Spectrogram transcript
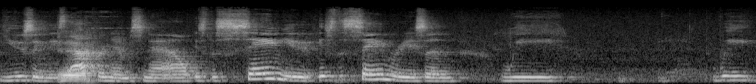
using these Yeah. acronyms now is the same you is the same reason we we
